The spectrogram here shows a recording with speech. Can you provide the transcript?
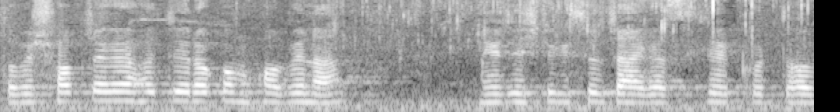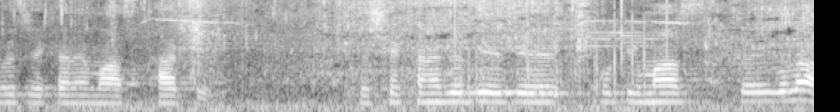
তবে সব জায়গায় হয়তো এরকম হবে না। নির্দিষ্ট কিছু জায়গা সিলেক্ট করতে হবে যেখানে মাছ থাকে। তো সেখানে যদি এই যে পুঁটি মাছ তো এগুলা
